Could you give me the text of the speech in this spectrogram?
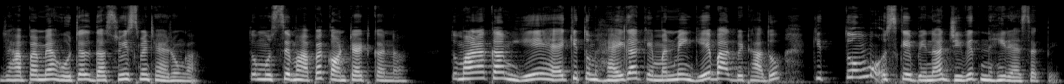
जहाँ पर मैं होटल द स्विस में ठहरूँगा। तुम मुझसे वहाँ पर कांटेक्ट करना। तुम्हारा काम ये है कि तुम हैगा के मन में ये बात बिठा दो कि तुम उसके बिना जीवित नहीं रह सकते।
